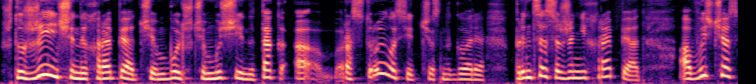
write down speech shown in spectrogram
что женщины храпят чем больше, чем мужчины. Так а, расстроилась я, честно говоря. Принцессы же не храпят. А вы сейчас,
